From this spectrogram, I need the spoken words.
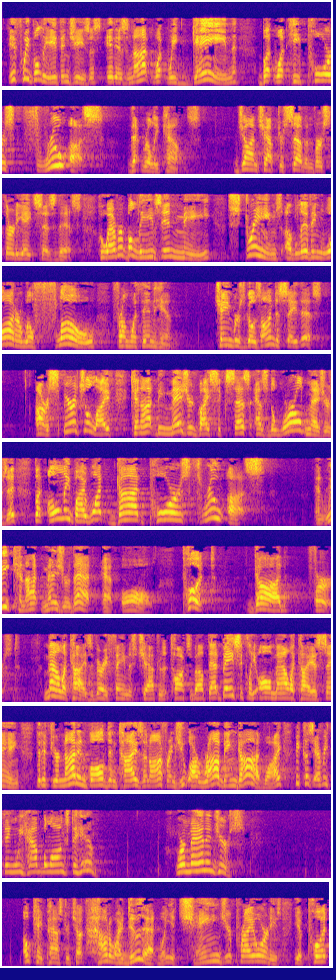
if we believe in Jesus, it is not what we gain, but what he pours through us that really counts. John chapter 7, verse 38 says this Whoever believes in me, streams of living water will flow from within him. Chambers goes on to say this Our spiritual life cannot be measured by success as the world measures it, but only by what God pours through us. And we cannot measure that at all. Put God first. Malachi is a very famous chapter that talks about that. Basically, all Malachi is saying that if you're not involved in tithes and offerings, you are robbing God. Why? Because everything we have belongs to Him. We're managers. Okay, Pastor Chuck, how do I do that? Well, you change your priorities. You put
